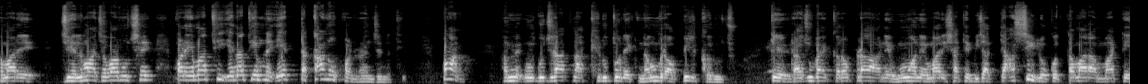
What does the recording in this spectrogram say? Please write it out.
અમારે જેલમાં જવાનું છે, પણ એમાંથી, એનાથી અમને એક ટકાનો પણ રંજ નથી. પણ અમે, હું ગુજરાતના ખેડૂતોને એક નમ્ર અપીલ કરું છું કે રાજુભાઈ કરપડા અને હું અને અમારી સાથે બીજા ત્યાસી લોકો તમારા માટે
